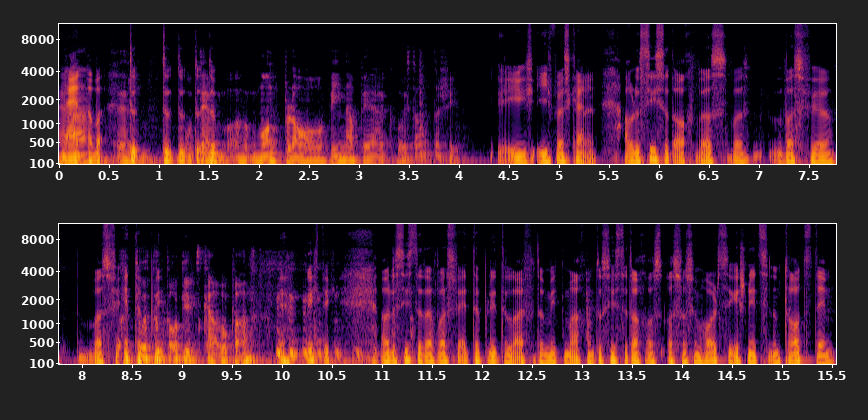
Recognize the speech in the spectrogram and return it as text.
Ja, Nein, aber äh, du, du, du, du, Mont Blanc, Wienerberg, wo ist der Unterschied? Ich, ich weiß keinen. Aber du siehst halt auch, was, was, was für, was für etablierte. Da gibt es keine U-Bahn. Ja, richtig. Aber du siehst halt auch, was für etablierte Läufer da mitmachen. Und du siehst halt auch, aus, aus was einem Holz die geschnitzt sind. Und trotzdem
